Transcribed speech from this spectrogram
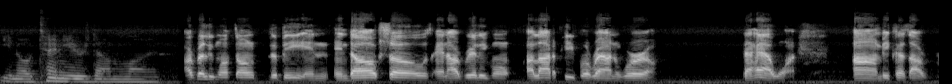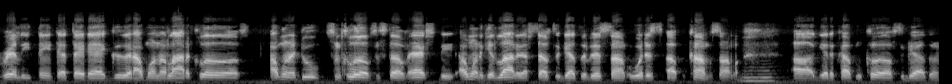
you know, 10 years down the line? I really want them to be in, in dog shows, and I really want a lot of people around the world to have one. Um, because I really think that they're that good. I want a lot of clubs. I want to do some clubs and stuff. Actually, I want to get a lot of that stuff together this summer, with this upcoming summer. Mm-hmm. Uh, get a couple of clubs together.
